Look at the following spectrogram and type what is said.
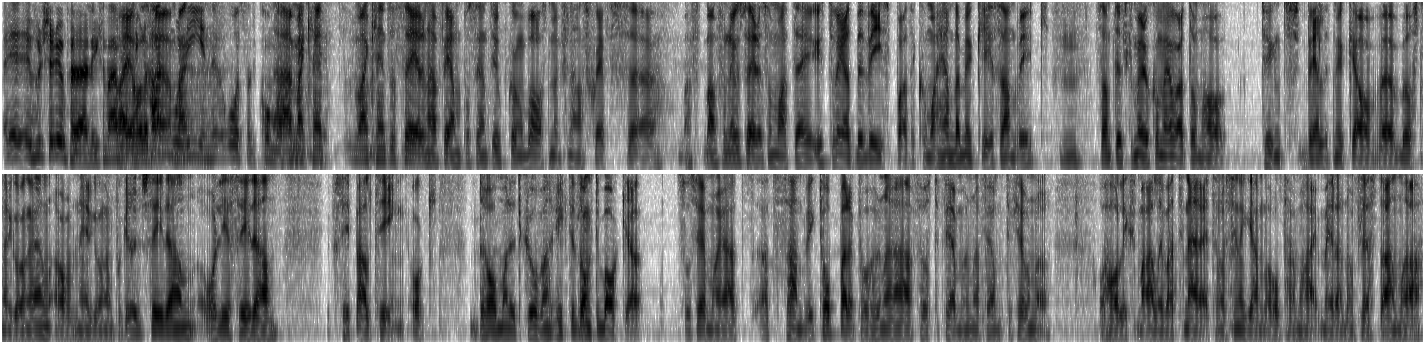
Eh, Hur ser du på det här? Liksom, Ja, jag kan Molin åstadkomma så man, mycket? kan inte, man kan inte se den här 5 i uppgång bara som en finanschefs... eh, Man, man får nog se det som att det är ytterligare ett bevis på att det kommer att hända mycket i Sandvik. Samtidigt ska man ju komma ihåg att de har tyngts väldigt mycket av eh, börsnedgången, av nedgången på gruvsidan, oljesidan, i princip allting. Och drar man ut kurvan riktigt långt tillbaka så ser man ju att, att Sandvik toppade på 145-150 kronor och har liksom aldrig varit i närheten av sina gamla all time high medan de flesta andra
